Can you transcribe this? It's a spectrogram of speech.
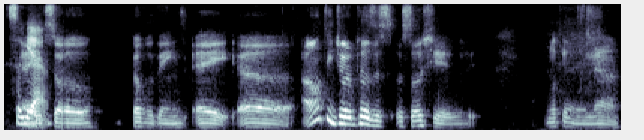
So hey, yeah. So a couple things. Hey, uh, I don't think Jordan Peele's is associated with it. I'm looking at it now.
